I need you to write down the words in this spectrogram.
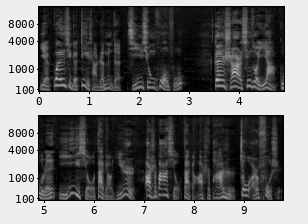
也关系着地上人们的吉凶祸福。跟十二星座一样，古人以一宿代表一日，二十八宿代表二十八日，周而复始，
